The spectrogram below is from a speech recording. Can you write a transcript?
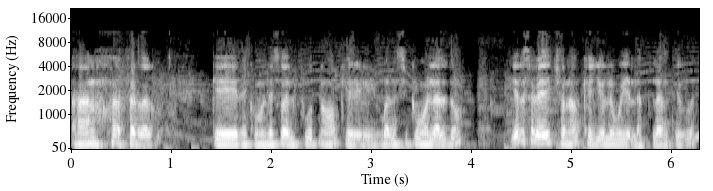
Ah, no, perdón. Que como en eso del fútbol, ¿no? Que igual así como el Aldo. Ya les había dicho, ¿no? Que yo le voy al Atlante, güey.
